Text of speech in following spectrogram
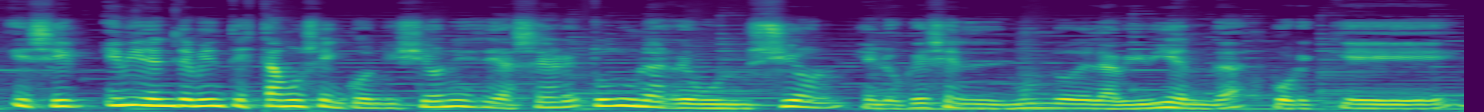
Es decir, evidentemente estamos en condiciones de hacer toda una revolución en lo que es el mundo de la vivienda porque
